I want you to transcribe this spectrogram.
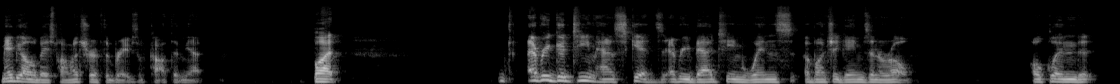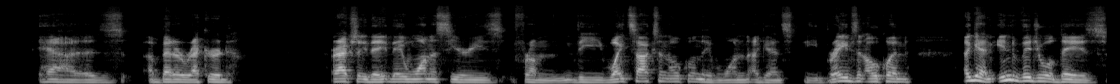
maybe all of baseball. I'm not sure if the Braves have caught them yet. But every good team has skids. Every bad team wins a bunch of games in a row. Oakland has a better record. Or actually, they they won a series from the White Sox in Oakland. They've won against the Braves in Oakland. Again, individual days.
